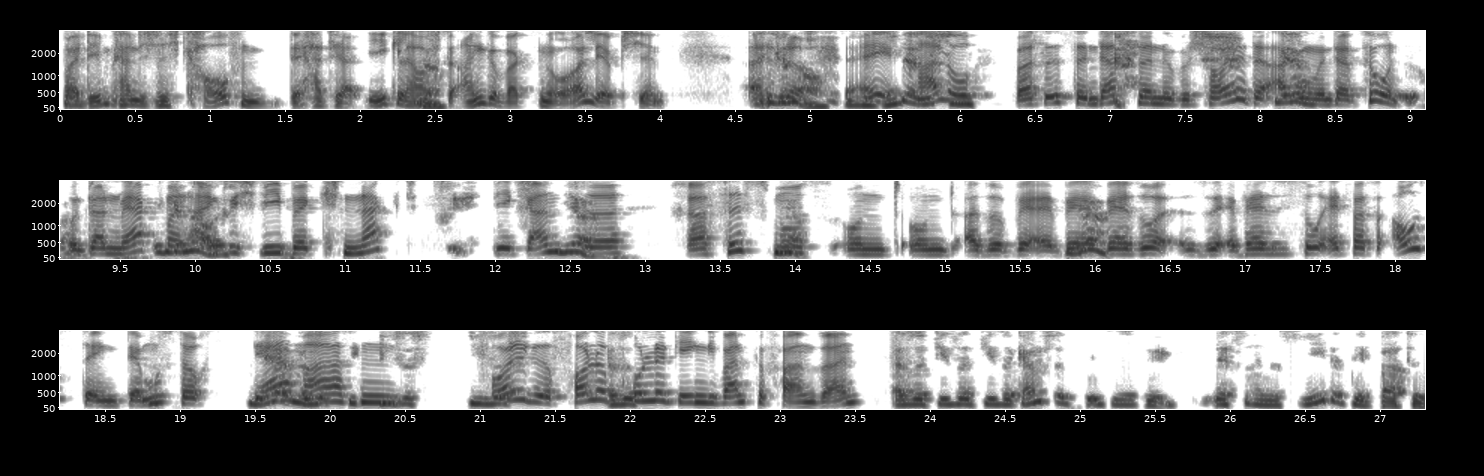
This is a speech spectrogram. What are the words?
bei dem kann ich nicht kaufen. Der hat ja ekelhafte angewachsene Ohrläppchen. Also, Genau, ey, hallo, was ist denn das für eine bescheuerte Argumentation? Und dann merkt man Genau, eigentlich, wie beknackt die ganze Rassismus und und also wer wer Ja. wer so wer sich so etwas ausdenkt, der muss doch Ja, also dermaßen dieses, dieses, voll, volle also- Pulle gegen die Wand gefahren sein. Also diese, diese ganze, diese, letzten Endes jede Debatte,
